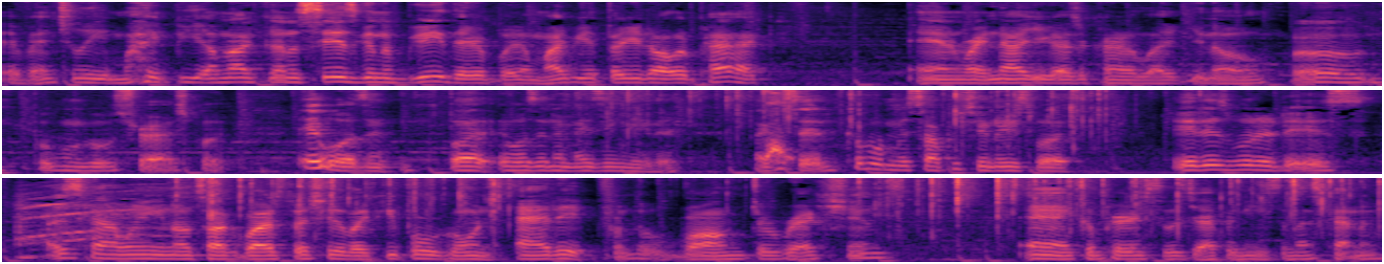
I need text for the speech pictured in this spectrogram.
eventually it might be. I'm not gonna say it's gonna be there, but it might be a thirty dollar pack. And right now, you guys are kind of like, you know, oh, Pokemon Go is trash, but it wasn't. But it wasn't amazing either. Like I said, a couple missed opportunities, but it is what it is. I just kind of want to, you know, talk about it, especially like people were going at it from the wrong directions and comparing to the Japanese, and that's kind of,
